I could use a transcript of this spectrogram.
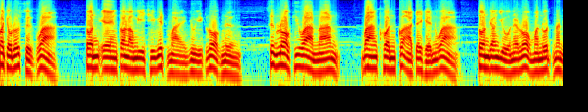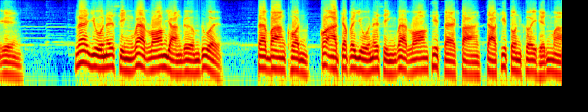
ก็จะรู้สึกว่า ตนเองกำลังมีชีวิตใหม่อยู่อีกโลกหนึ่ง ซึ่งโลกที่ว่านั้น บางคนก็อาจจะเห็นว่า ตนยังอยู่ในโลกมนุษย์นั่นเอง และอยู่ในสิ่งแวดล้อมอย่างเดิมด้วย แต่บางคนก็อาจจะไปอยู่ในสิ่งแวดล้อมที่แตกต่างจากที่ตนเคยเห็นมา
